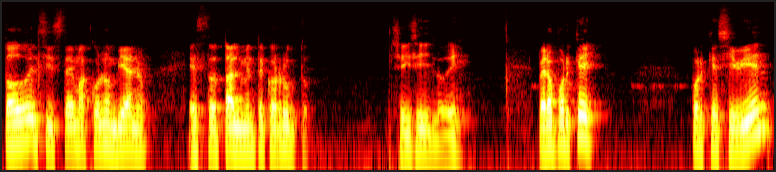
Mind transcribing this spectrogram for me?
todo el sistema colombiano es totalmente corrupto. Sí, sí, lo dije. ¿Pero por qué? Porque si bien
